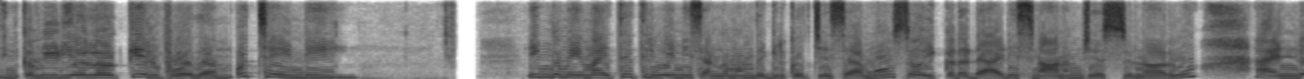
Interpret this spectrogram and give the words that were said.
ఇంకా వీడియోలోకి వెళ్ళిపోదాం. వచ్చేయండి. ఇంకా మేమైతే త్రివేణి సంగమం దగ్గరికి వచ్చేసాము. సో ఇక్కడ డాడీ స్నానం చేస్తున్నారు. అండ్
